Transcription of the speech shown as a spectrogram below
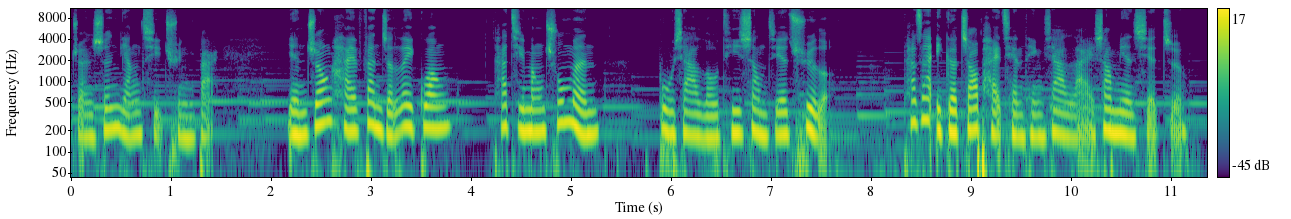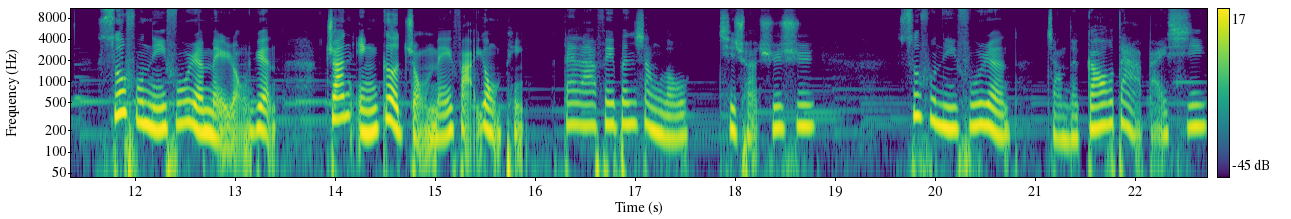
转身扬起裙摆，眼中还泛着泪光。他急忙出门，步下楼梯上街去了。他在一个招牌前停下来，上面写着“苏芙尼夫人美容院”，专营各种美发用品。黛拉飞奔上楼，气喘吁吁。苏芙尼夫人长得高大白皙，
